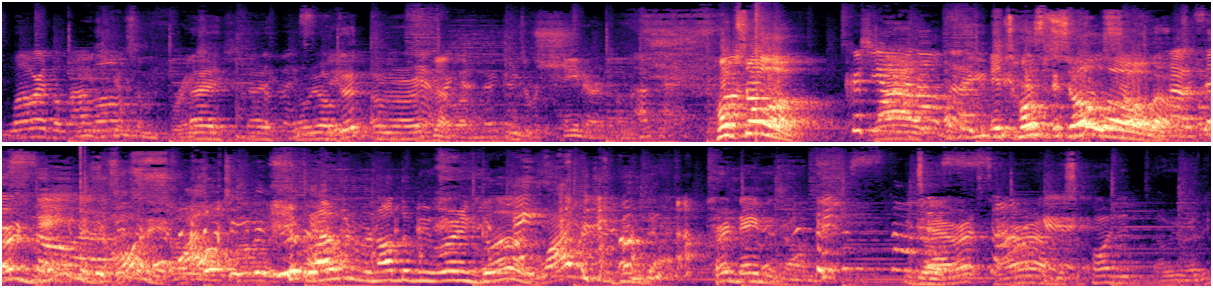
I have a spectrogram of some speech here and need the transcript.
to lower the He needs to level. get some Hey, braces. hey, are we all good? Are we all Yeah, right? we're good, we're good. needs a retainer. Okay. Hope Solo. Cristiano Wow. Ronaldo. Okay, It's cheated. Hope Solo. Oh, it says Her name Solo. is on it. Why would you even do that? Why would Ronaldo be wearing gloves? Why would you do that? Her name is on it. Tara, Tara, I'm disappointed. Are we ready?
